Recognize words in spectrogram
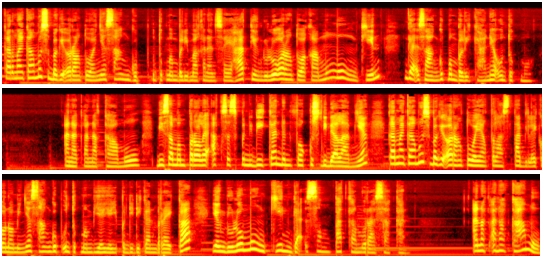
karena kamu sebagai orang tuanya sanggup untuk membeli makanan sehat yang dulu orang tua kamu mungkin gak sanggup membelikannya untukmu. Anak-anak kamu bisa memperoleh akses pendidikan dan fokus di dalamnya karena kamu sebagai orang tua yang telah stabil ekonominya sanggup untuk membiayai pendidikan mereka yang dulu mungkin gak sempat kamu rasakan anak-anak kamu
